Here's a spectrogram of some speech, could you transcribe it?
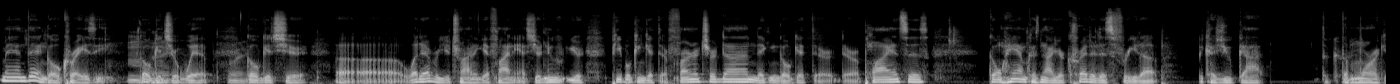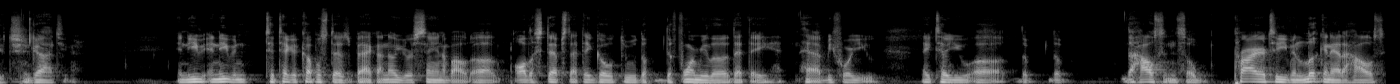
man, then go crazy. Mm-hmm. Go get your whip. Right. Go get your uh, whatever you're trying to get financed. Your new your people can get their furniture done. They can go get their their appliances. Go ham because now your credit is freed up because you got the, the mortgage. Got you and even and even to take a couple steps back, I know you were saying about uh, all the steps that they go through, the the formula that they have before you, they tell you uh, the the the house, and so prior to even looking at a house,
